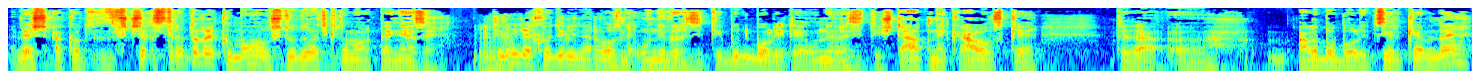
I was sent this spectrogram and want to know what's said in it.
Vieš, ako v stredoveku mohol študovať, kto mal peniaze. Mm. Tí mhm. ľudia chodili na rôzne univerzity. Buď boli tie univerzity štátne, kráľovské, teda, eh, alebo boli cirkevné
